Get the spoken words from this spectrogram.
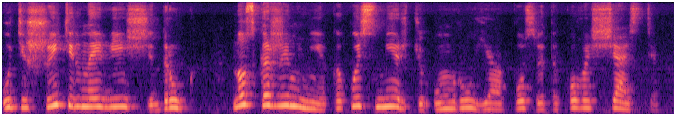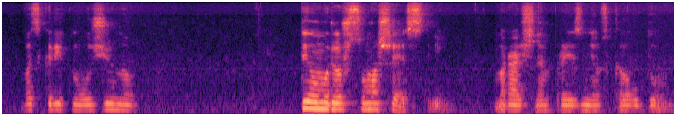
утешительные вещи, друг. Но скажи мне, какой смертью умру я после такого счастья? Воскликнул Жюно. Ты умрешь в сумасшествии, мрачно произнес колдун.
